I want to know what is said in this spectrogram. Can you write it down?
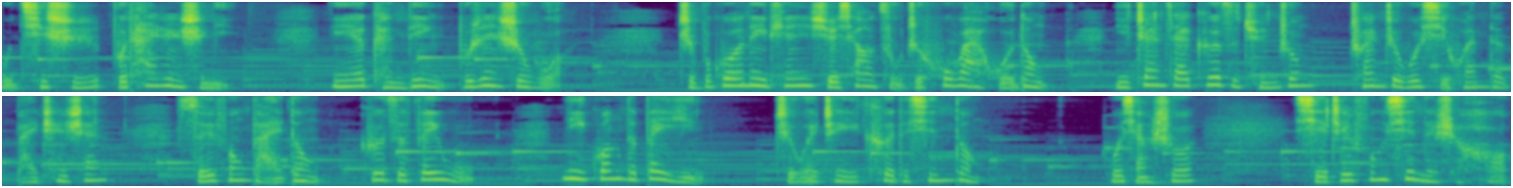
我其实不太认识你，你也肯定不认识我。只不过那天学校组织户外活动，你站在鸽子群中，穿着我喜欢的白衬衫，随风摆动，鸽子飞舞，逆光的背影，只为这一刻的心动。我想说。写这封信的时候，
